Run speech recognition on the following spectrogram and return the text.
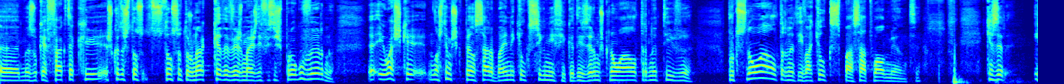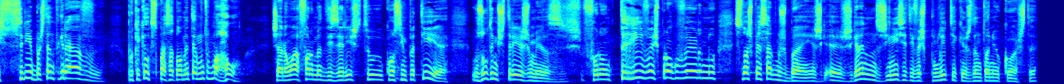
Uh, mas o que é facto é que as coisas estão, estão-se a tornar cada vez mais difíceis para o governo. Uh, eu acho que nós temos que pensar bem naquilo que significa dizermos que não há alternativa. Porque se não há alternativa àquilo que se passa atualmente, quer dizer, isto seria bastante grave. Porque aquilo que se passa atualmente é muito mau. Já não há forma de dizer isto com simpatia. Os últimos três meses foram terríveis para o governo. Se nós pensarmos bem, as, as grandes iniciativas políticas de António Costa,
